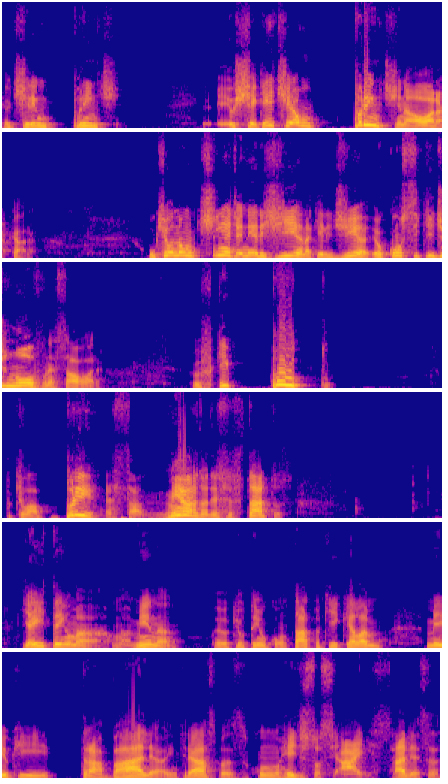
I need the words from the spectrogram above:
eu tirei um print. Eu cheguei a tirar um print na hora, cara. O que eu não tinha de energia naquele dia, eu consegui de novo nessa hora. Eu fiquei puto porque eu abri essa merda desse status. E aí tem uma, uma mina que eu tenho contato aqui, que ela meio que trabalha, entre aspas, com redes sociais, sabe? Essa,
